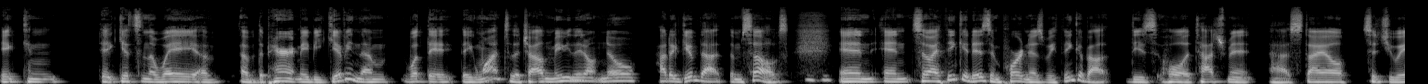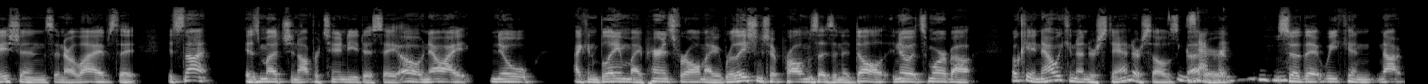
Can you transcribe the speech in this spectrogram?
it can it gets in the way of of the parent maybe giving them what they they want to the child and maybe they don't know how to give that themselves Mhm. and and so i think it is important as we think about these whole attachment uh, style situations in our lives that it's not as much an opportunity to say oh now i know i can blame my parents for all my relationship problems as an adult no it's more about okay now we can understand ourselves better Exactly. Mhm. so that we can not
